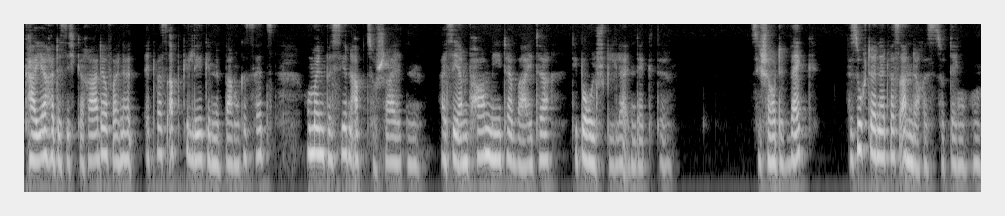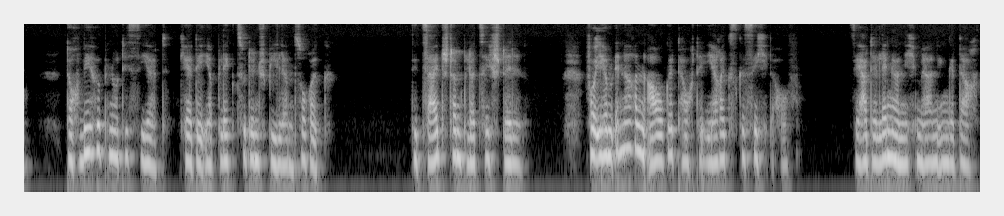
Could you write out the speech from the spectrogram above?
Kaya hatte sich gerade auf eine etwas abgelegene Bank gesetzt, um ein bisschen abzuschalten, als sie ein paar Meter weiter die Bowlspieler entdeckte. Sie schaute weg, versuchte an etwas anderes zu denken, doch wie hypnotisiert kehrte ihr Blick zu den Spielern zurück. Die Zeit stand plötzlich still. Vor ihrem inneren Auge tauchte Eriks Gesicht auf. Sie hatte länger nicht mehr an ihn gedacht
